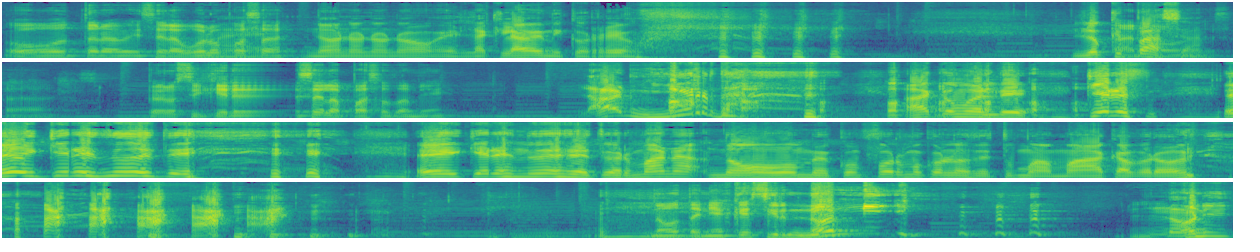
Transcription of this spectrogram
Otra vez, se la vuelvo a pasar. No, no, no, no, es la clave de mi correo. Lo que Ah, no, pasa... o sea, pero si quieres, se la paso también. ¡Ah, mierda! ah, como el de... ¿Quieres... Ey, ¿quieres nudes de... Ey, ¿quieres nudes de tu hermana? No, me conformo con los de tu mamá, cabrón. No, tenías que decir NONI. ¡Noni!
